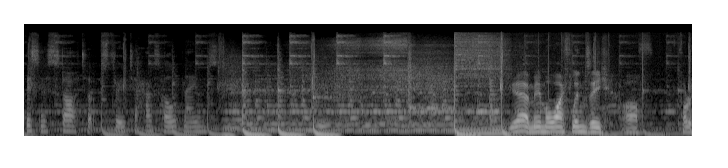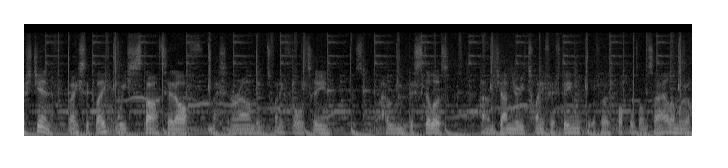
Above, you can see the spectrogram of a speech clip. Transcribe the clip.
business startups through to household names. Yeah, me and my wife Lindsay are Forest Gin, basically. We started off messing around in 2014 as home distillers and January 2015 we put the first bottles on sale and we were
